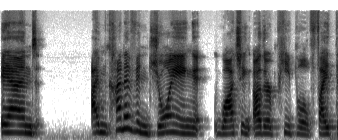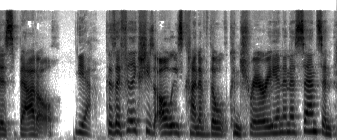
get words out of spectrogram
and I'm kind of enjoying watching other people fight this battle yeah. because I feel like she's always kind of the contrarian in a sense, and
